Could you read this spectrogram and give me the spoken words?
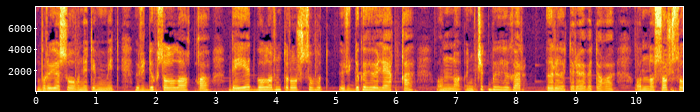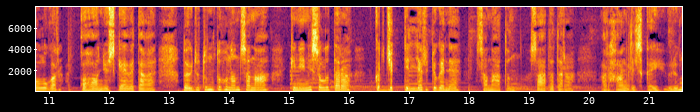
буруя соогун этиммит үрдүк сололоокко бэйэт болорун турурсубут үрдүк өһүөлээкка онно ынчык быыһыгар ырыа төрөөбөтөҕө онно сор соолугар коһоон үөскээбэтэҕэ дойдутун туһунан санаа кинини сылытара кырдьык тиллер түгэнэ санаатын саататара архангельскай үрүң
